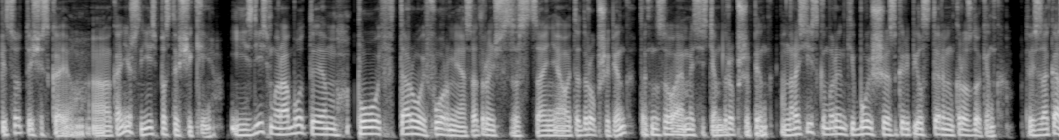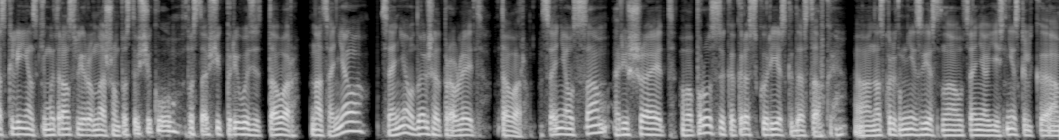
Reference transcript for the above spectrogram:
500 тысяч искаю. А, конечно, есть поставщики. И здесь мы работаем по второй форме сотрудничества с Цаняо. Это дропшиппинг, так называемая система дропшиппинг. А на российском рынке больше закрепился термин кроссдокинг. То есть заказ клиентский мы транслируем нашему поставщику, поставщик привозит товар товар на Цаняо, Цаняо дальше отправляет товар. Цаняо сам решает вопросы как раз с курьерской доставкой. А, насколько мне известно, у Цаняо есть несколько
